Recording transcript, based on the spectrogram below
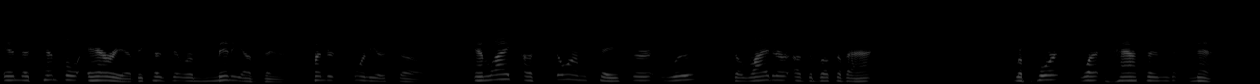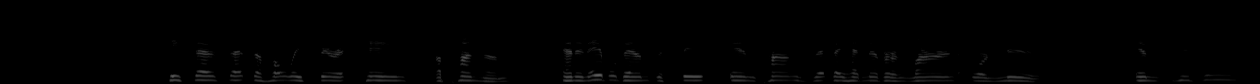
in the temple area because there were many of them, 120 or so. And like a storm chaser, Luke the writer of the book of Acts, reports what happened next. He says that the Holy Spirit came upon them and enabled them to speak in tongues that they had never learned or knew. In Eugene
